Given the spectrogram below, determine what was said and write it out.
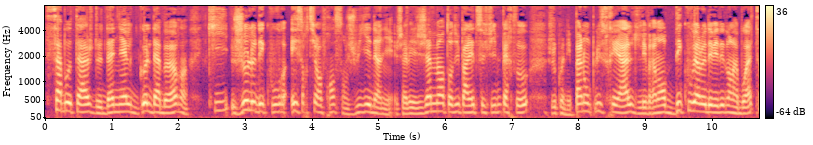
Sabotage de Daniel Goldaber, qui, je le découvre, est sorti en France en juillet dernier. J'avais jamais entendu parler de ce film perso, je connais pas non plus ce réal, je l'ai vraiment découvert le DVD dans la boîte.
